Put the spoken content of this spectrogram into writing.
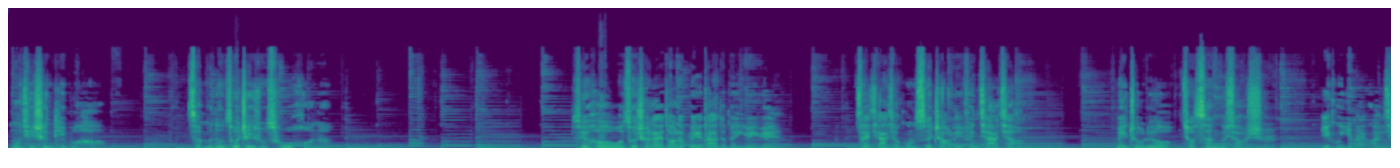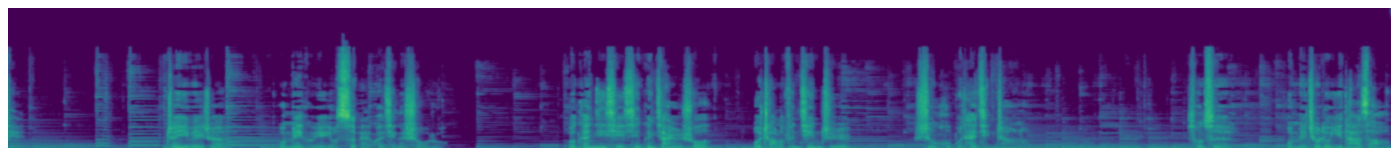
母亲身体不好，怎么能做这种粗活呢？随后我坐车来到了北大的本院园，在家教公司找了一份家教，每周六教三个小时，一共一百块钱。这意味着我每个月有四百块钱的收入。我赶紧写信跟家人说，我找了份兼职，生活不太紧张了。从此，我每周六一大早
